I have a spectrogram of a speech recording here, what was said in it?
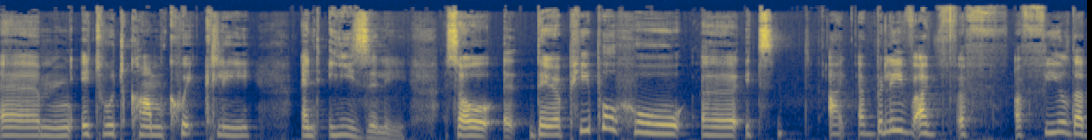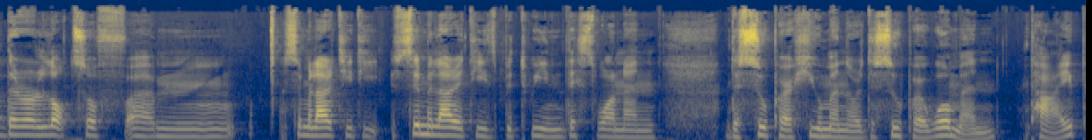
um, it would come quickly and easily. So uh, there are people who uh, it's. I, I believe I've, I feel that there are lots of um, similarity similarities between this one and the superhuman or the superwoman type,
